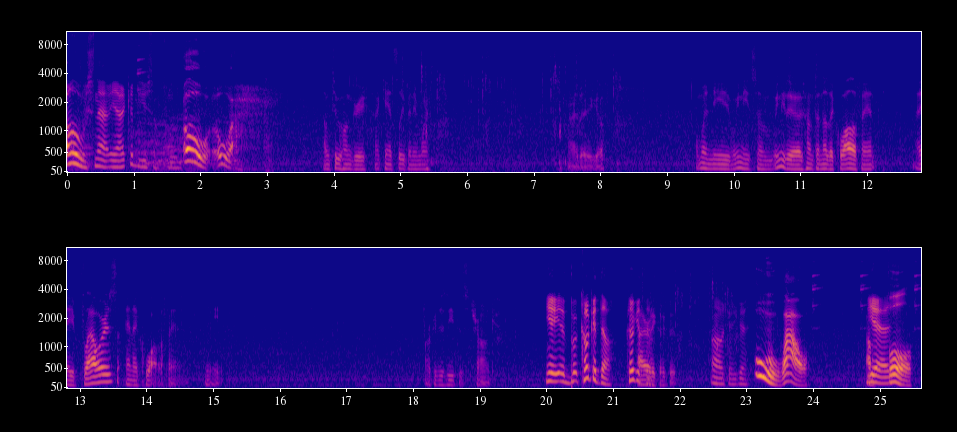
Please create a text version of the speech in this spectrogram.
Oh snap! Yeah, I could use some food. Oh, oh. ah. I'm too hungry. I can't sleep anymore. All right, there you go. I'm gonna need. We need some. We need to hunt another koalefant. I need flowers and a koalefant. Meat. Or I could just eat this trunk. Yeah, yeah but cook it though. Cook it I though. already cooked it. Oh, okay, good. Ooh, wow. I'm Yeah. full.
